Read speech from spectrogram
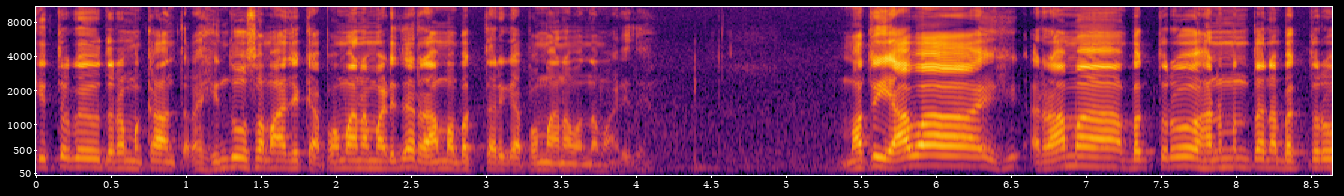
ಕಿತ್ತೊಗೆಯುವುದರ ಮುಖಾಂತರ ಹಿಂದೂ ಸಮಾಜಕ್ಕೆ ಅಪಮಾನ ಮಾಡಿದೆ, ರಾಮ ಭಕ್ತರಿಗೆ ಅಪಮಾನವನ್ನು ಮಾಡಿದೆ. ಮತ್ತು ಯಾವ ರಾಮ ಭಕ್ತರು, ಹನುಮಂತನ ಭಕ್ತರು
